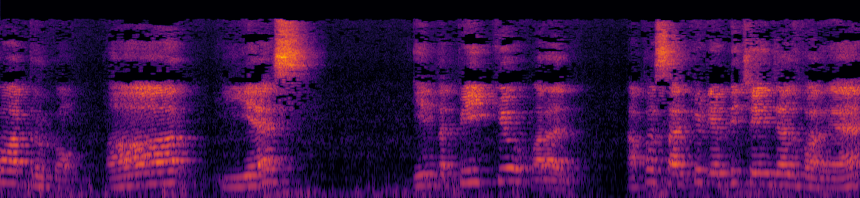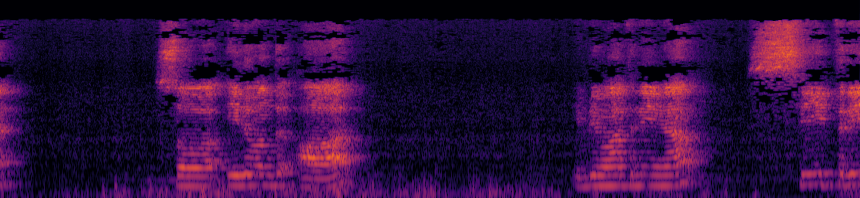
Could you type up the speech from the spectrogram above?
பார்ட் இருக்கும். RS இந்த PQ வராது. அப்ப சர்க்கியூட் எப்படி சேஞ்ச் ஆகுது பாருங்க. சோ இது வந்து ஆர் இப்படி மாத்தினீங்கன்னா சி த்ரீ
